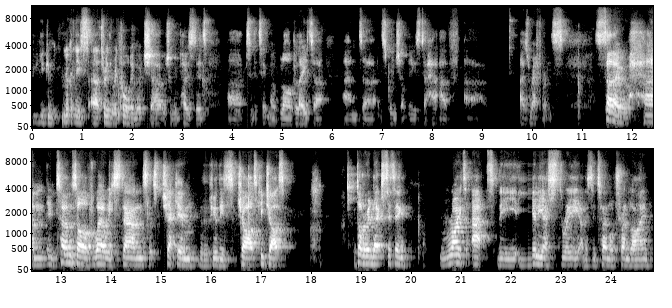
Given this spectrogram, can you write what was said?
you can look at these uh, through the recording, which uh, which will be posted uh, to the Tickmill blog later, and uh, and screenshot these to have as reference. So, um, in terms of where we stand, let's check in with a few of these charts, key charts. Dollar index sitting right at the yearly S3 and this internal trend line.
